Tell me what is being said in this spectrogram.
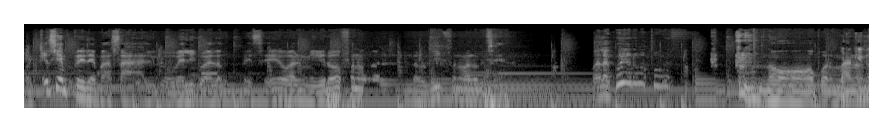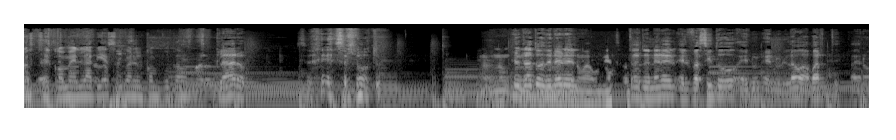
¿Por qué siempre le pasa algo bélico a los PC o al micrófono o al audífono o a lo que sea? Mala cueva nomás, weón. No, por mano. Porque no se come en la pieza con el computador. Claro. Eso es lo otro. No, no, Yo trato de tener no, el-. Trato de tener el, el vasito en un, en un lado aparte, para no...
